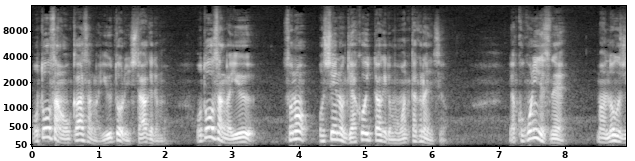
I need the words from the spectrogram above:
お父さんお母さんが言う通りにしたわけでもお父さんが言うその教えの逆を言ったわけでも全くないんですよ。いやここにですねまあ野口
